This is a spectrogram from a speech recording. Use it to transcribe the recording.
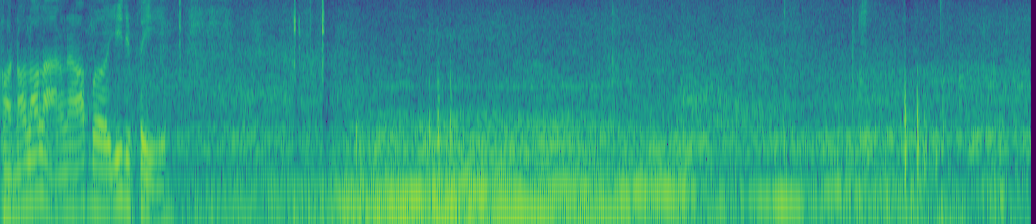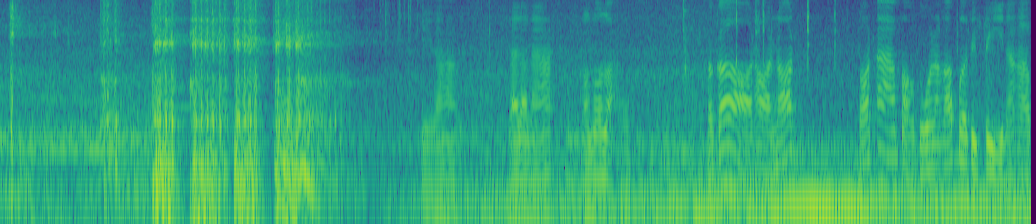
ถอดน็อตล้อหลังนะครับ เบอร์ยี่สิบสี่โอเคนะฮะได้แล้วนะน็อตล้อหลัง แล้วก็ถอดน็อต น็อตอาร์มสองตัว นะครับ เบอร์สิบสี่นะครับ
